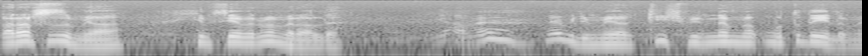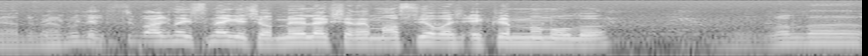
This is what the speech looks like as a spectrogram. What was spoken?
kararsızım ya. Kimseye vermem herhalde. Ya be. Ne bileyim ya hiçbirinden mutlu değilim yani memnun Millet değilim. İttifakı'nda isimler geçiyor. Meral Akşener, Mansur Yavaş, Ekrem İmamoğlu. Vallahi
